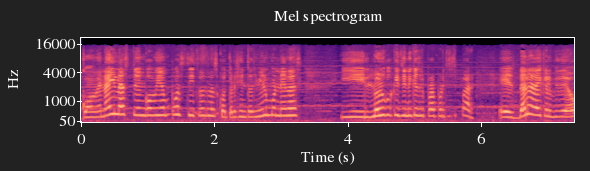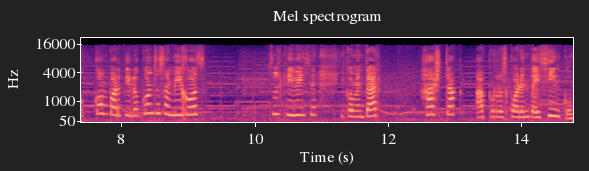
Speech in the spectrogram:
Como ven ahí las tengo bien puestitas las 400 mil monedas. Y lo único que tiene que hacer para participar es darle like al video, compartirlo con sus amigos, suscribirse y comentar hashtag a por los 45.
